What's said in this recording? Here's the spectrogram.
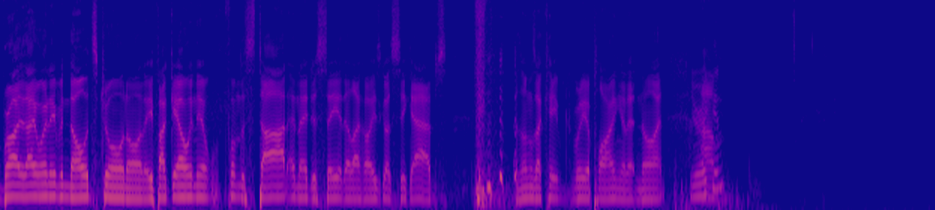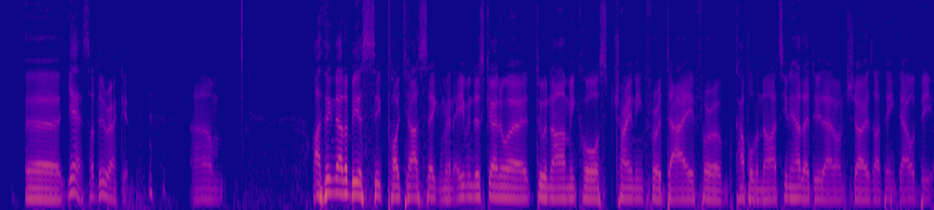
Bro, they won't even know it's drawn on. If I go in there from the start and they just see it, they're like, "Oh, he's got sick abs." as long as I keep reapplying it at night. You reckon? Um, uh, yes, I do reckon. um, I think that'll be a sick podcast segment. Even just going to a do an army course, training for a day for a couple of nights. You know how they do that on shows. I think that would be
